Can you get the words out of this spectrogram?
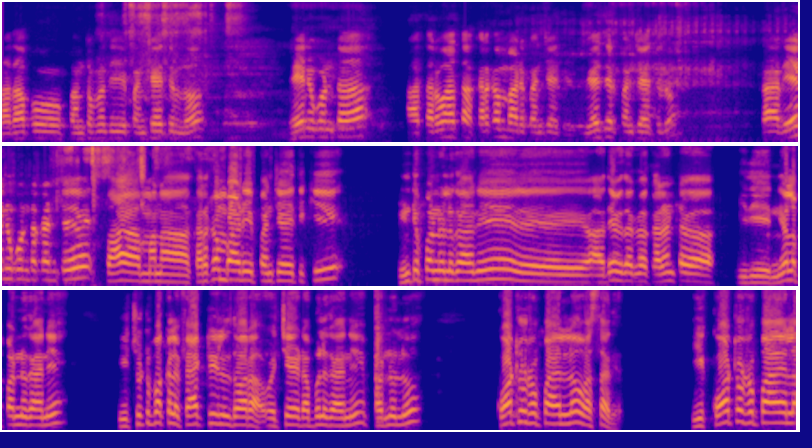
దాదాపు పంతొమ్మిది పంచాయతీల్లో రేణుగుంట ఆ తర్వాత కరకంబాడి పంచాయతీ మేజర్ పంచాయతీలు. రేణుగుంట కంటే మన కరకంబాడి పంచాయతీకి ఇంటి పన్నులు కానీ అదేవిధంగా కరెంట్ ఇది నీళ్ళ పన్ను కానీ ఈ చుట్టుపక్కల ఫ్యాక్టరీల ద్వారా వచ్చే డబ్బులు కానీ పన్నులు కోట్ల రూపాయల్లో వస్తుంది. ఈ కోట్ల రూపాయల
